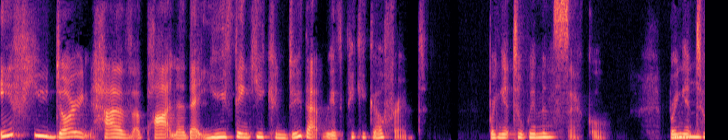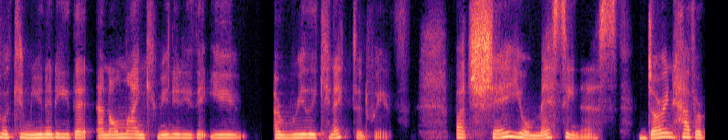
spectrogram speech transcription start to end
if you don't have a partner that you think you can do that with pick a girlfriend. Bring it to women's circle. Bring mm -hmm. it to a community that an online community that you are really connected with. But share your messiness. Don't have a,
